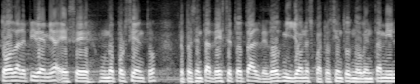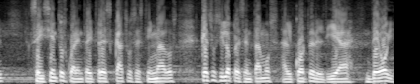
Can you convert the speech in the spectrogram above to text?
toda la epidemia, ese 1%, representa de este total de 2.490.000 643 casos estimados, que eso sí lo presentamos al corte del día de hoy.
